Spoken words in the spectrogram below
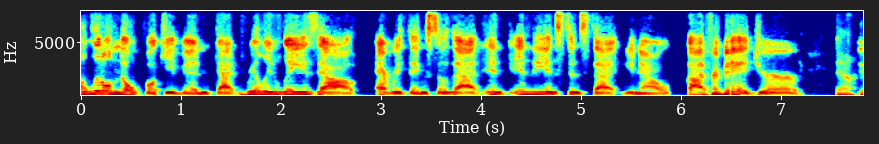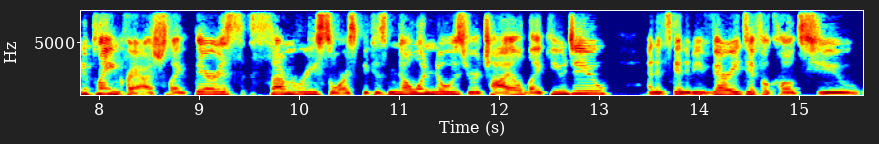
a little notebook even that really lays out everything so that in in the instance that you know god forbid you're yeah. in a plane crash like there is some resource because no one knows your child like you do and it's going to be very difficult to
